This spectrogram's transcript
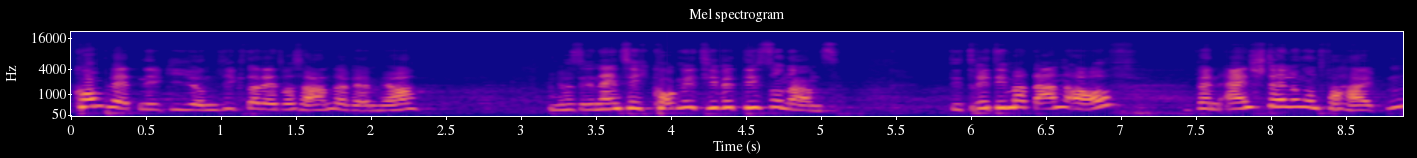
komplett negieren, liegt an etwas anderem, ja. Das nennt sich kognitive Dissonanz. Die tritt immer dann auf, wenn Einstellung und Verhalten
